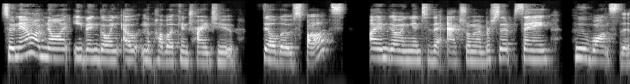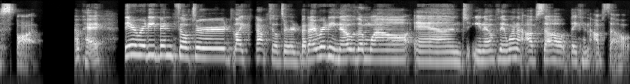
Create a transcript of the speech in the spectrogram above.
So now I'm not even going out in the public and trying to fill those spots. I am going into the actual membership saying, who wants this spot? Okay. They already been filtered, like not filtered, but I already know them well. And, you know, if they want to upsell, they can upsell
